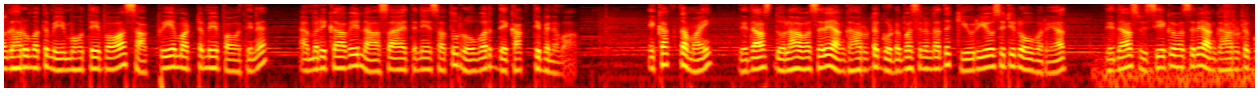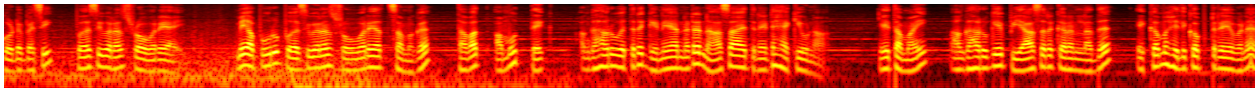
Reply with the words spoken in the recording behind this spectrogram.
අඟහරු මත මේ මොහොතේ පවා සක්‍රිය මට්ට මේ පවතින ඇමරිකාවේ නාසායතනය සතු රෝවර් දෙකක් තිබෙනවා. එකක් තමයි දෙදස් දොලා වසරේ අඟහරුට ගොඩ බසින ලද කිවරියෝසිටි රෝවරයත් දෙදස් විසියක වසරේ අඟහරුට ගොඩ බැසි පර්සිවරන්ස් රෝවරයයි. මේ අපූරු පර්සිවරන්ස් රෝවරයත් සමඟ තවත් අමුත් එක් අඟහරු වෙතර ගෙනයන්නට නාසායතනයට හැකිවුණා. ඒ තමයි අඟහරුගේ පියාසර කරන ලද එකම හෙලිකොප්ටරය වන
